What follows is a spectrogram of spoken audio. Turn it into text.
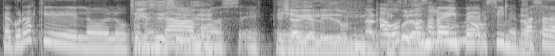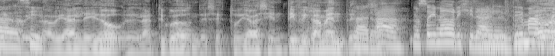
¿te acordás que lo, lo Sí, sí, sí, comentábamos? eh, este, Ella había leído un vos te artículo. pasa un paper, mismo? sí, me No, pasa, había, había- sí. lo había leído el artículo donde se estudiaba científicamente. Claro. Ah, no soy nada original. El tema No, de-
